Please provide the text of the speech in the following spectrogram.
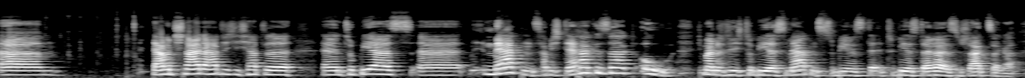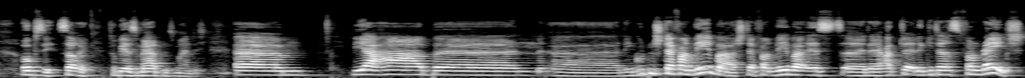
Ähm, David Schneider hatte ich, ich hatte äh, Tobias äh, Mertens, habe ich Derrer gesagt? Oh, ich meine natürlich Tobias Mertens, Tobias, De Tobias Derrer ist ein Schlagzeuger. Upsi, sorry, Tobias Mertens meinte ich. Ähm, wir haben äh, den guten Stefan Weber. Stefan Weber ist äh, der aktuelle Gitarrist von Rage.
